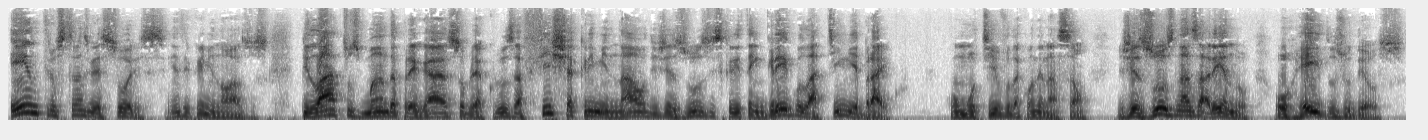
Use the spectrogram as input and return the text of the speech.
entre os transgressores, entre criminosos. Pilatos manda pregar sobre a cruz a ficha criminal de Jesus escrita em grego, latim e hebraico, com o motivo da condenação. Jesus Nazareno, o Rei dos Judeus.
